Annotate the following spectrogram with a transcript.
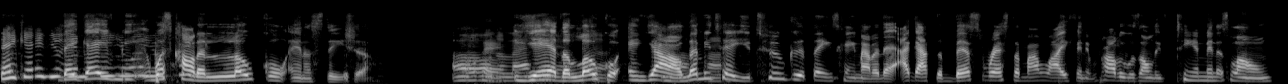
they gave you. they gave me what's called a local anesthesia. Oh, Okay. the Yeah, the anesthesia. local. And y'all, let me Uh-huh. tell you, two good things came out of that. I got the best rest of my life, and it probably was only 10 minutes long,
